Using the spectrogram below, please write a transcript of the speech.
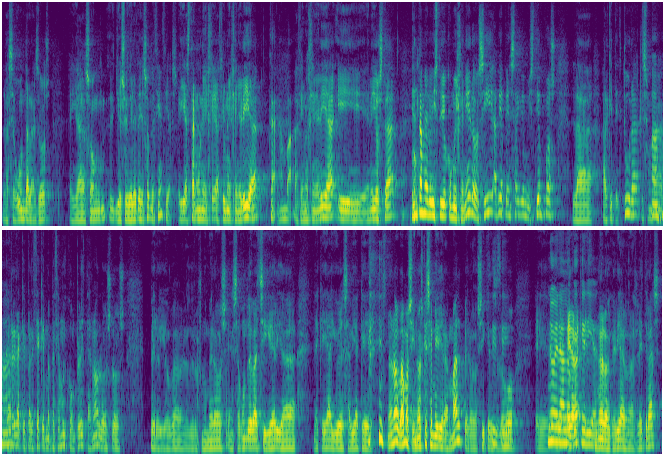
la segunda, las dos. Ellas son, yo soy de letras, ellas son de ciencias. Ella está en una, hace una ingeniería. Caramba. Hace una ingeniería y en ello está. Nunca me había visto yo como ingeniero. Sí, había pensado yo en mis tiempos la arquitectura, que es una Ajá. carrera que parecía que me parecía muy completa, ¿no? Los, los, pero yo lo de los números en segundo de bachiller ya de aquella yo ya sabía que no no vamos si no es que se me dieran mal pero sí que desde sí, luego eh, no era lo que querías no era lo que quería las letras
